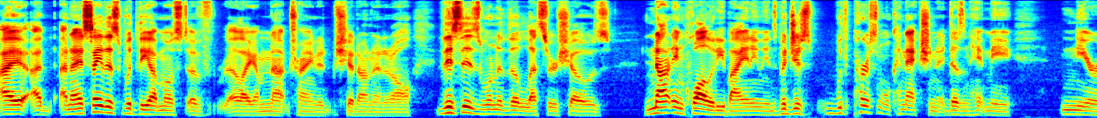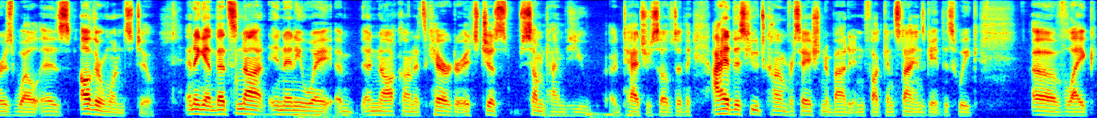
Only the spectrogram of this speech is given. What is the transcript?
I, I and I say this with the utmost of like I'm not trying to shit on it at all. This is one of the lesser shows, not in quality by any means, but just with personal connection. It doesn't hit me near as well as other ones do. And again, that's not in any way a, a, knock on its character. It's just sometimes you attach yourselves to things. I had this huge conversation about it in fucking Steins Gate this week of like,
